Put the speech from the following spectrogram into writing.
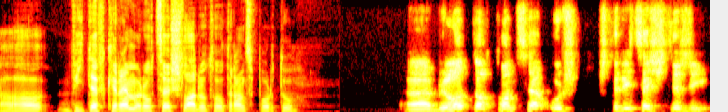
Uh, víte, v kterém roce šla do toho transportu? Uh, bylo to konce už 44.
